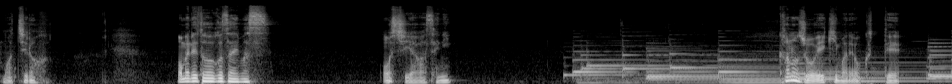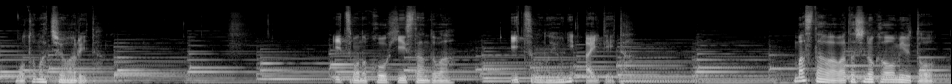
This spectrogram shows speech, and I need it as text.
もちろん。おめでとうございます。お幸せに。彼女を駅まで送って元町を歩いた。いつものコーヒースタンドはいつものように開いていた。マスターは私の顔を見ると、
